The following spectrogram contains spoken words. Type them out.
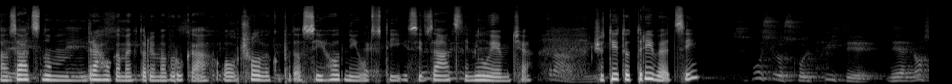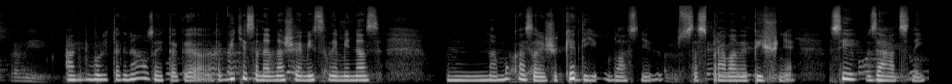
vzácnom drahokame, ktorý má v rukách, o človeku, povedal, si hodný úcty, si vzácný, milujem ťa že tieto tri veci, ak by boli tak naozaj tak, eh, tak vytesané v našej mysli, my nás mm, nám ukázali, že kedy vlastne sa správame pyšne. Si vzácný.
